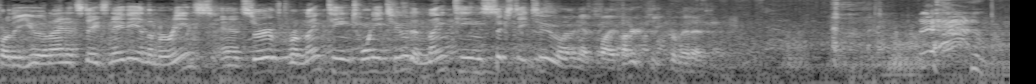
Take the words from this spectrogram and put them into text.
for the United States Navy and the Marines and served from 1922 to 1962, running at 500 feet per minute.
